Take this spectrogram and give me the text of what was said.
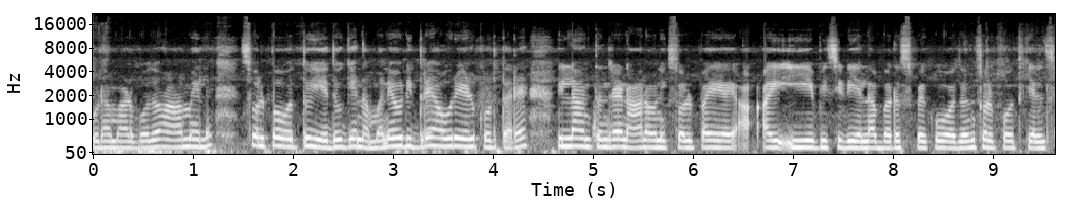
ಕೂಡ ಮಾಡ್ಬೋದು. ಆಮೇಲೆ ಸ್ವಲ್ಪ ಹೊತ್ತು ಎದುಗೆ ನಮ್ಮ ಮನೆಯವರಿದ್ದರೆ ಅವ್ರು ಹೇಳ್ಕೊಡ್ತಾರೆ. ಇಲ್ಲ ಅಂತಂದರೆ ನಾನು ಅವನಿಗೆ ಸ್ವಲ್ಪ ಎ ಬಿ ಸಿ ಡಿ ಎಲ್ಲ ಬರೆಸ್ಬೇಕು. ಅದೊಂದು ಸ್ವಲ್ಪ ಹೊತ್ತು ಕೆಲಸ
